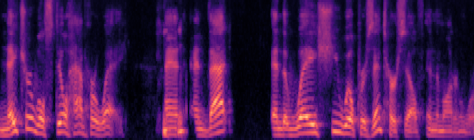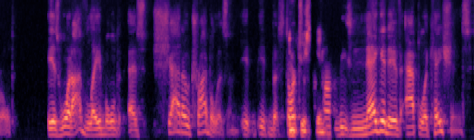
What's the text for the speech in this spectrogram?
nature will still have her way, mm-hmm. and and that and the way she will present herself in the modern world is what I've labeled as shadow tribalism. It it but starts to become these negative applications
